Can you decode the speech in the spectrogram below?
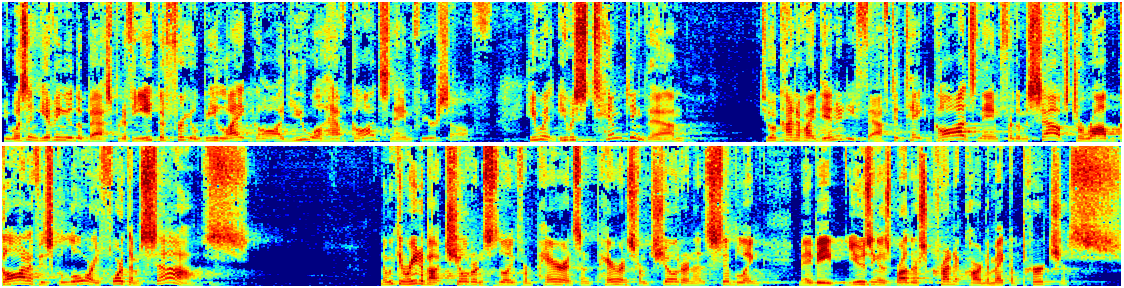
He wasn't giving you the best, but if you eat the fruit, you'll be like God. You will have God's name for yourself. He was, he was tempting them to a kind of identity theft, to take God's name for themselves, to rob God of his glory for themselves. Now, we can read about children stealing from parents and parents from children, and a sibling maybe using his brother's credit card to make a purchase.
